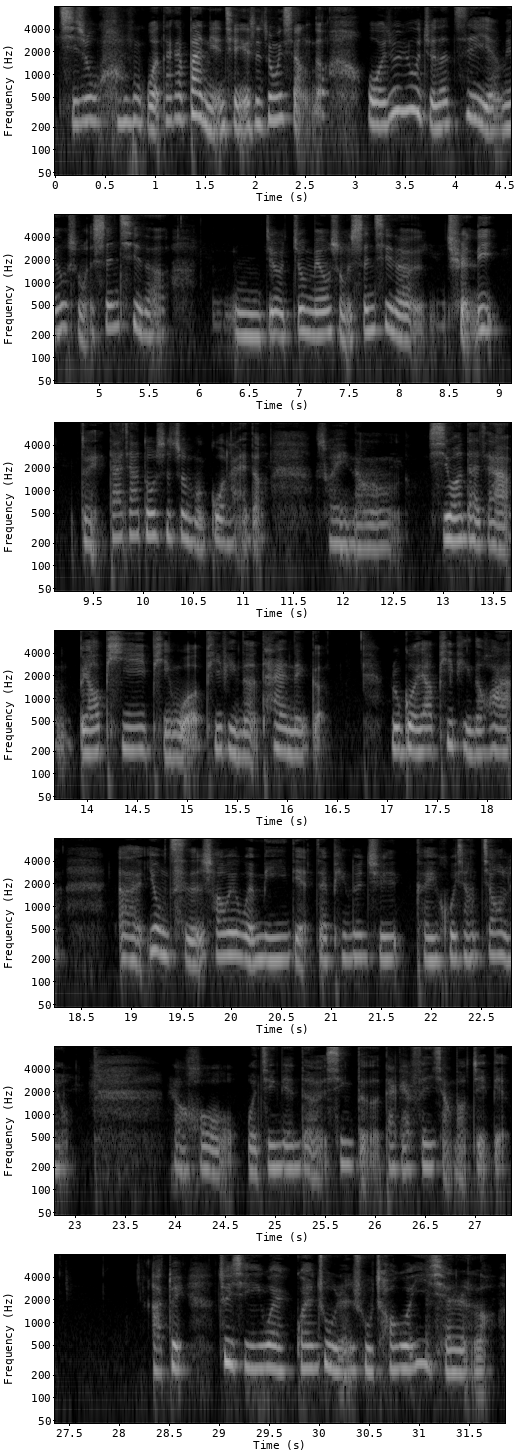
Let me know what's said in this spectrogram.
其实我我大概半年前也是这么想的，我就又觉得自己也没有什么生气的，嗯，就就没有什么生气的权利。对，大家都是这么过来的，所以呢，希望大家不要批评我，批评的太那个。如果要批评的话，呃，用词稍微文明一点，在评论区可以互相交流。然后我今天的心得大概分享到这边。啊，对，最近因为关注人数超过一千人了，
